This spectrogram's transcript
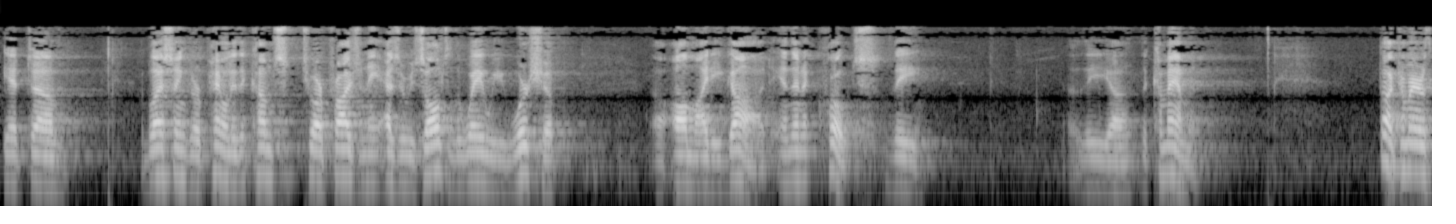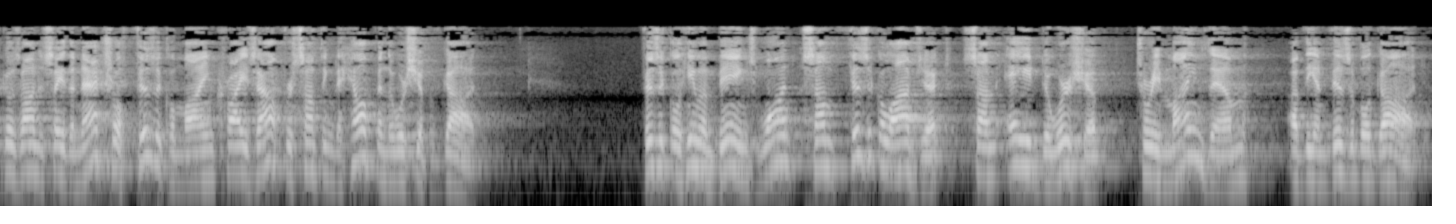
it, um, the blessing or penalty that comes to our progeny as a result of the way we worship uh, Almighty God. And then it quotes the the uh, the commandment. Dr. Meredith goes on to say the natural physical mind cries out for something to help in the worship of God. Physical human beings want some physical object, some aid to worship to remind them of the invisible God.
